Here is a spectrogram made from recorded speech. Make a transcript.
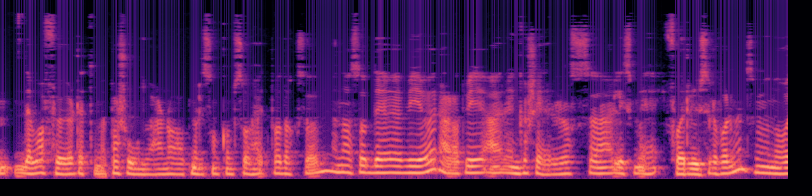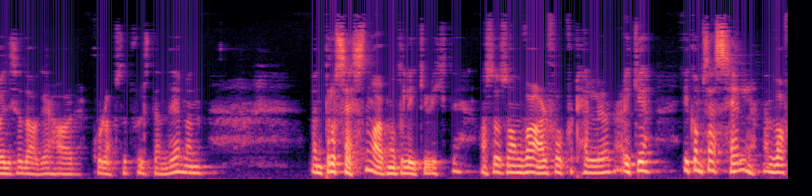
det var før dette med personvern og alt mulig som kom så høyt på dagsordenen. Men altså det vi gjør, er at vi er, engasjerer oss uh, liksom for rusreformen, som nå i disse dager har kollapset fullstendig. Men, men, prosessen var på en måte like viktig. Altså sånn, Hva er det folk forteller? Ikke, ikke om seg selv, men hva,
